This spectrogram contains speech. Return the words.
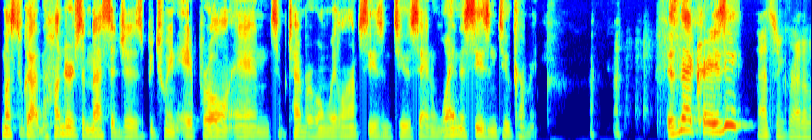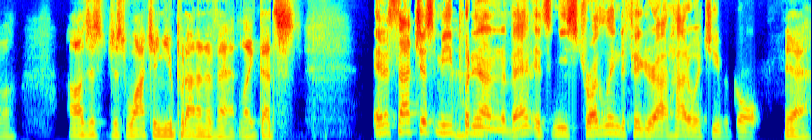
must have gotten hundreds of messages between April and September when we launched season two saying, when is season two coming? Isn't that crazy? That's incredible. I was just just watching you put on an event. Like that's and it's not just me putting on an event, it's me struggling to figure out how to achieve a goal. Yeah.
